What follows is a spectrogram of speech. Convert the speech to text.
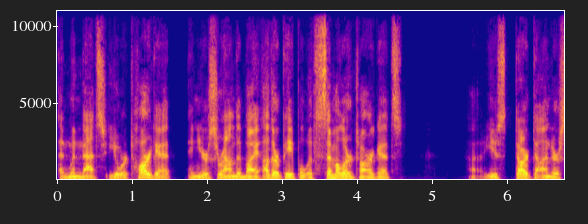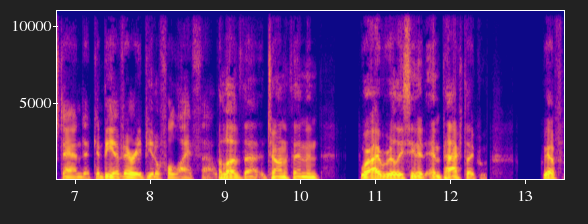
And when that's your target and you're surrounded by other people with similar targets, uh, you start to understand it can be a very beautiful life that way. I love that, Jonathan. And where I've really seen it impact, like we have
